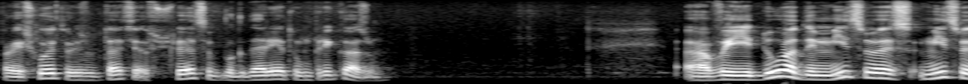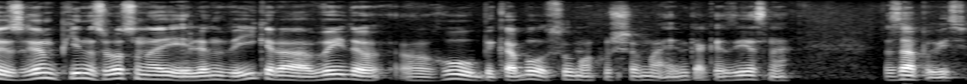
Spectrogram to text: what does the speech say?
происходит в результате, осуществляется благодаря этому приказу. А Вейду адем митсвес гэм пинес росана элен вейкера вейда гу бекабол сулмаху шамай. Как известно, заповедь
